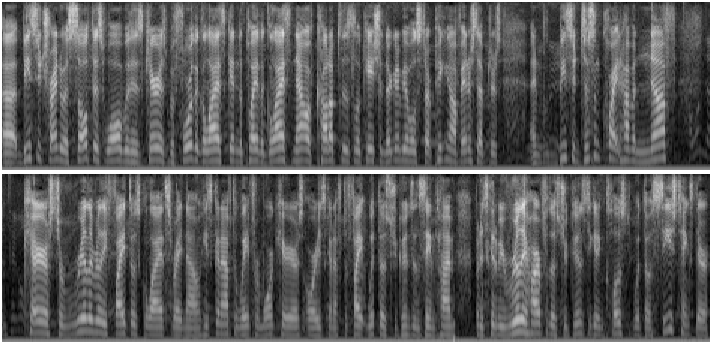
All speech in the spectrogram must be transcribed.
Uh, Bisu trying to assault this wall with his carriers before the Goliaths get into play. The Goliaths now have caught up to this location. They're going to be able to start picking off interceptors, and Bisu doesn't quite have enough carriers to really, really fight those Goliaths right now. He's going to have to wait for more carriers, or he's going to have to fight with those Dragoons at the same time. But it's going to be really hard for those Dragoons to get in close with those siege tanks there.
